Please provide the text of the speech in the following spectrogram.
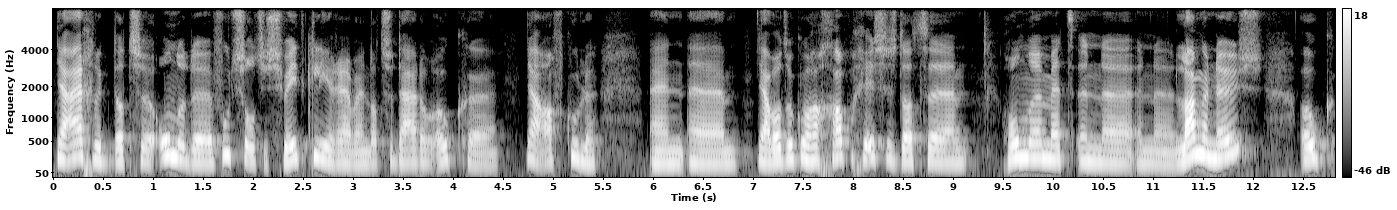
ja, eigenlijk dat ze onder de voedseltjes zweetklieren hebben. En dat ze daardoor ook uh, ja, afkoelen. En ja, wat ook wel grappig is, is dat honden met een, een lange neus ook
